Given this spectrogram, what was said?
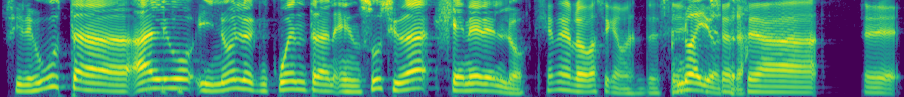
si les gusta algo y no lo encuentran en su ciudad, genérenlo. Género, básicamente. sí. No hay Ya otra. sea. eh,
